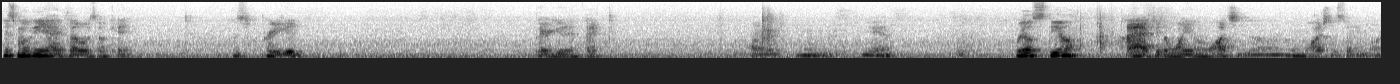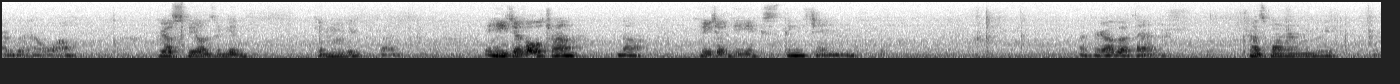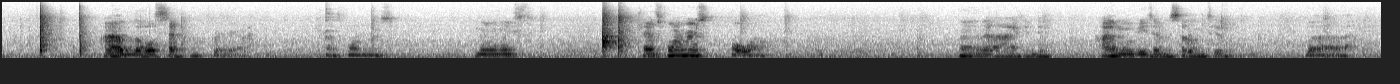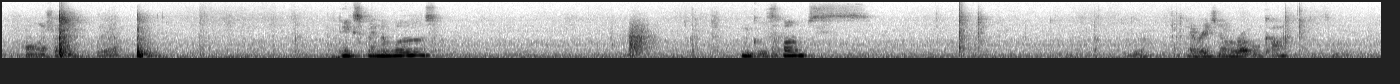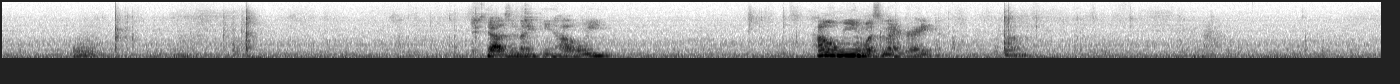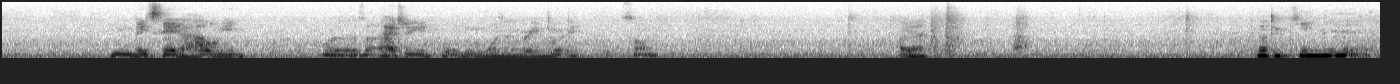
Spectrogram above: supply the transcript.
This movie I thought was okay. It was pretty good. Very good effect. Mm, yeah. Real Steel. I actually don't want to even watch uh, watch this anymore, but oh well. Real Steel is a good good movie. Age of Ultron? No. Age of the Extinction. I forgot about that. Transformer movie. I have the whole set for Transformers. No one likes Transformers. Oh well. Nothing that I can do. I have movies I'm selling too. Uh, I want to you. The Expendables. Goosebumps. The original RoboCop. Two thousand nineteen Halloween. Halloween wasn't that great. Um, mm, they say that Halloween was actually wasn't a great movie. So, oh yeah, not too keen yet.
